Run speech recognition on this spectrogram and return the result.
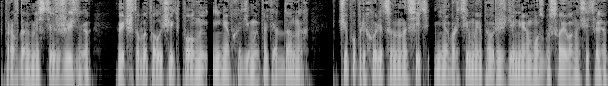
правда, вместе с жизнью — ведь чтобы получить полный и необходимый пакет данных, чипу приходится наносить необратимые повреждения мозгу своего носителя.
